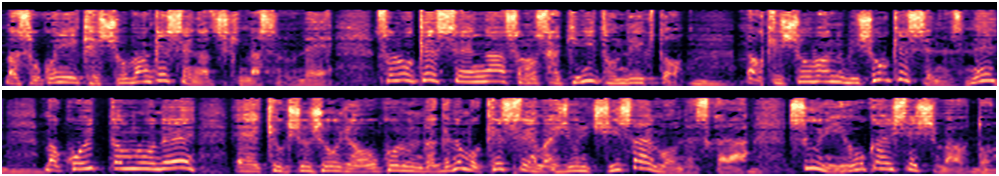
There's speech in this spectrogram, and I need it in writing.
まあそこに血小板血栓がつきますので、その血栓がその先に飛んでいくと、うん、まあ血小板の微小血栓ですね。うん、まあこういったもので、えー、局所症状が起こるんだけども、血栓は非常に小さいもんですから、すぐに溶解してしまうと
